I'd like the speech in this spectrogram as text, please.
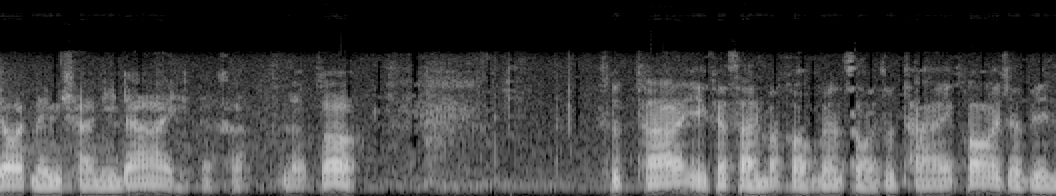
ยอดในวิชานี้ได้นะครับ แล้วก็ สุดท้ายเอกสารประกอบการสอนสุดท้ายก็จะเป็น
